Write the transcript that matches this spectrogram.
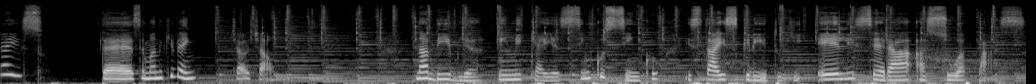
é isso. Até semana que vem. Tchau, tchau. Na Bíblia, em Miqueias 5:5, está escrito que ele será a sua paz.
